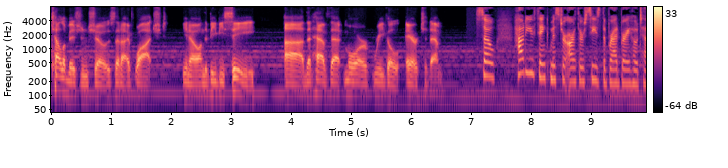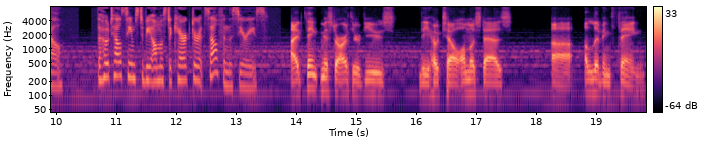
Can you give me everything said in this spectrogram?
television shows that I've watched, you know, on the BBC uh, that have that more regal air to them. So, how do you think Mr. Arthur sees the Bradbury Hotel? The hotel seems to be almost a character itself in the series. I think Mr. Arthur views the hotel almost as uh, a living thing.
